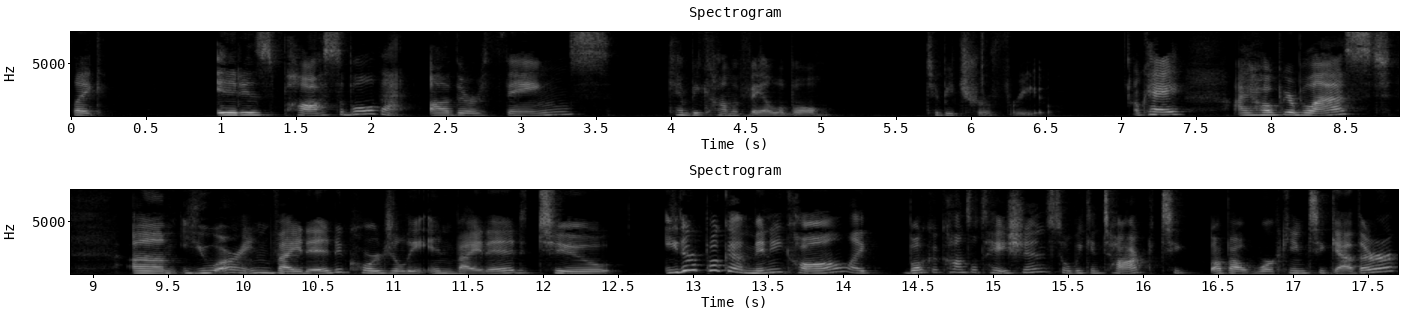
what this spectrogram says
like it is possible that other things can become available to be true for you. Okay, I hope you're blessed. Um, you are invited, cordially invited, to either book a mini call, like book a consultation so we can talk to, about working together,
